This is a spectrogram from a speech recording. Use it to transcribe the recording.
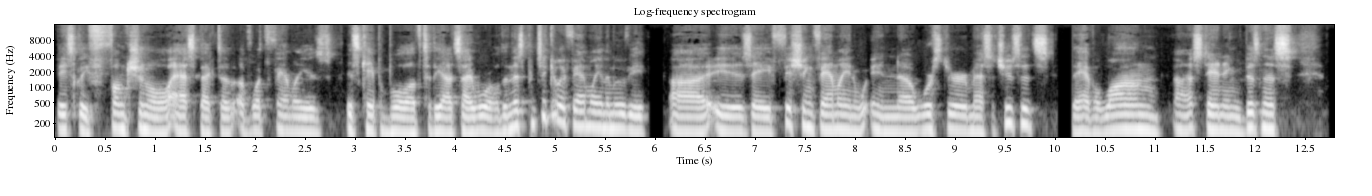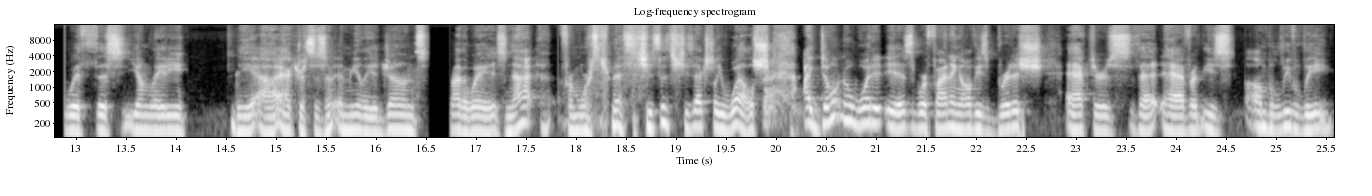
basically functional aspect of, of what the family is is capable of to the outside world. And this particular family in the movie uh, is a fishing family in in uh, Worcester, Massachusetts. They have a long uh, standing business with this young lady. The uh, actress is Emilia Jones, by the way, is not from Worcester, Massachusetts. She's actually Welsh. I don't know what it is. We're finding all these British actors that have these unbelievably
